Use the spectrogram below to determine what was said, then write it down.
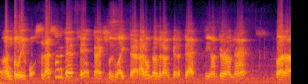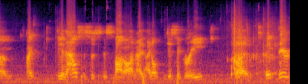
Unbelievable. So that's not a bad pick. I actually like that. I don't know that I'm going to bet the under on that, but um, I the analysis is, is spot on. I, I don't disagree, but they, they're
